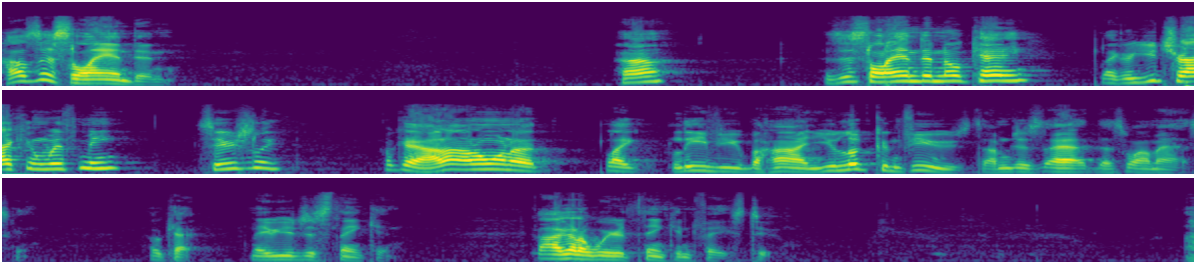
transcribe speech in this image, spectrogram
how's this landing huh is this landing okay? Like, are you tracking with me? Seriously? Okay, I don't, don't want to like leave you behind. You look confused. I'm just at, that's why I'm asking. Okay, maybe you're just thinking. I got a weird thinking face too.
